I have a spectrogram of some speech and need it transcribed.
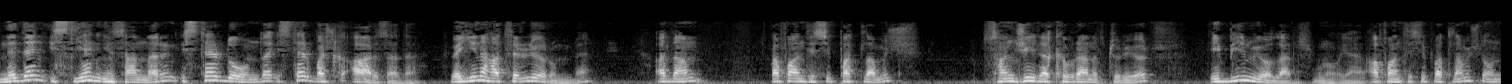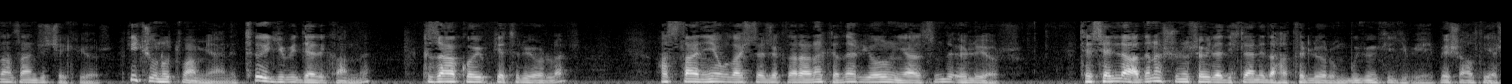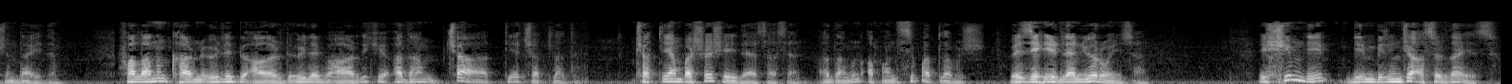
Neden isteyen insanların ister doğumda ister başka arızada ve yine hatırlıyorum ben adam apandisi patlamış sancıyla kıvranıp duruyor. E bilmiyorlar bunu yani. Apantisi patlamış da ondan sancı çekiyor. Hiç unutmam yani. Tığ gibi delikanlı. Kızağa koyup getiriyorlar. Hastaneye ulaştıracaklar ana kadar yolun yarısında ölüyor. Teselli adına şunu söylediklerini de hatırlıyorum. Bugünkü gibi. 5-6 yaşındaydım. Falanın karnı öyle bir ağırdı, öyle bir ağırdı ki adam çat diye çatladı. Çatlayan başka şeydi esasen. Adamın apandisi patlamış. Ve zehirleniyor o insan. E şimdi 21. asırdayız.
